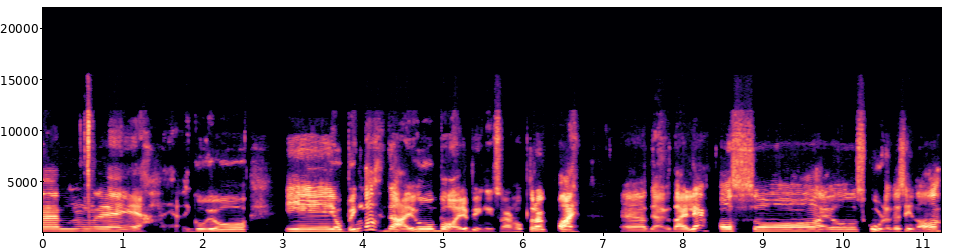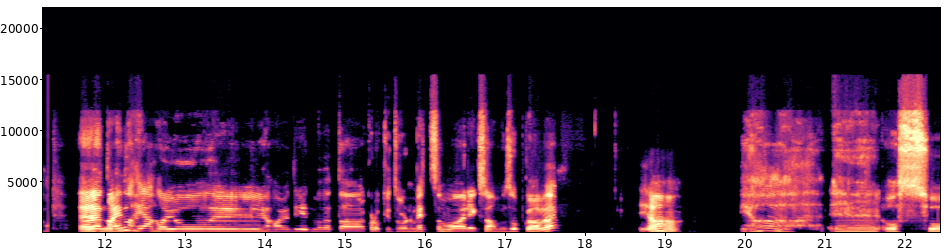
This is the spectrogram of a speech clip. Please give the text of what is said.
eh, det går jo i jobbing, da. Det er jo bare bygningsvernoppdrag på meg. Det er jo deilig. Og så er jo skole ved siden av, da. Eh, nei da, jeg har jo, jeg har jo drevet med dette klokketårnet mitt, som var eksamensoppgave. Ja. Ja. Eh, og så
